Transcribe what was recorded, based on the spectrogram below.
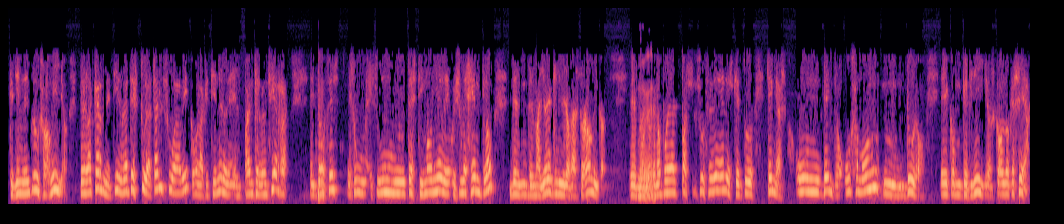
que tienen dentro un solomillo. Pero la carne tiene una textura tan suave como la que tiene el, pan que lo encierra. Entonces, es un, es un testimonio, de, es un ejemplo del mayor equilibrio gastronómico. Eh, pues lo que no puede suceder es que tú tengas un dentro un jamón mm, duro, eh, con pepinillos, con lo que sea,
